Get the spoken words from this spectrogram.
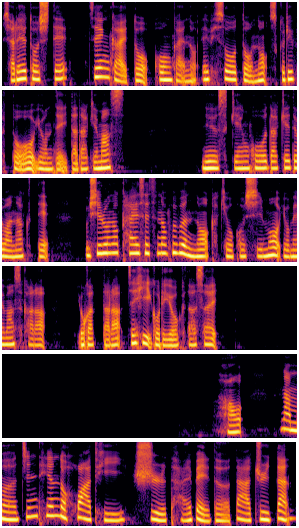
謝礼として前回と今回のエピソードのスクリプトを読んでいただけます。ニュース原稿だけではなくて、後ろの解説の部分の書き起こしも読めますから、よかったらぜひご利用ください。好，那么今天的话题是台北的大巨蛋。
